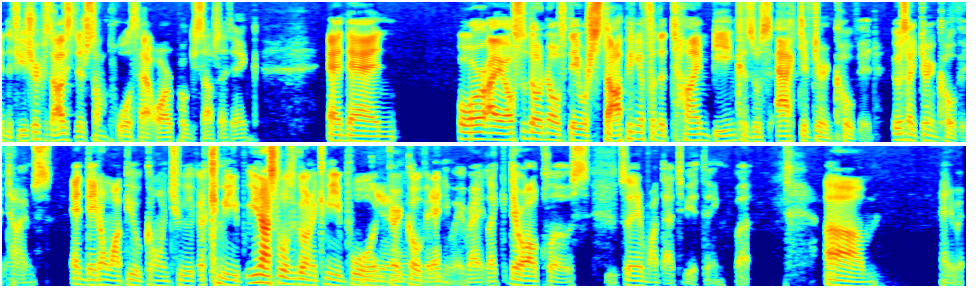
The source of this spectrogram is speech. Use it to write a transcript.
in the future because obviously there's some pools that are Pokestops I think, and then or I also don't know if they were stopping it for the time being because it was active during COVID. It was like during COVID times, and they don't want people going to a community. You're not supposed to go in a community pool during COVID anyway, right? Like they're all closed, so they didn't want that to be a thing. But um, anyway,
